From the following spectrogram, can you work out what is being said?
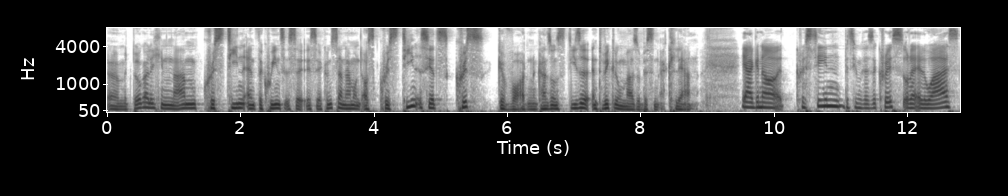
äh, mit bürgerlichen Namen. Christine and the Queens ist, ist ihr Künstlername. Und aus Christine ist jetzt Chris geworden. Kannst du uns diese Entwicklung mal so ein bisschen erklären? Ja, genau. Christine bzw. Chris oder Eloise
